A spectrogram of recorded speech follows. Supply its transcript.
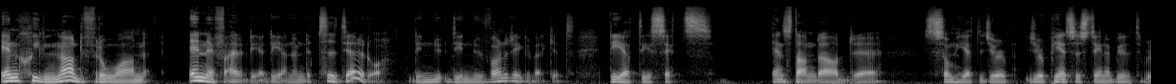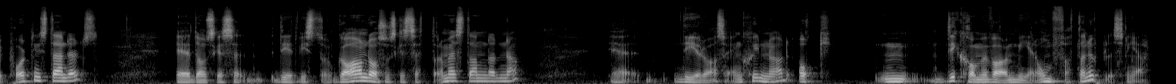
en skillnad från NFRD, det jag nämnde tidigare då, det, nu, det nuvarande regelverket, det är att det sätts en standard eh, som heter Euro- European Sustainability Reporting Standards. Eh, de ska, det är ett visst organ då som ska sätta de här standarderna. Det är ju då alltså en skillnad och det kommer vara mer omfattande upplysningar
